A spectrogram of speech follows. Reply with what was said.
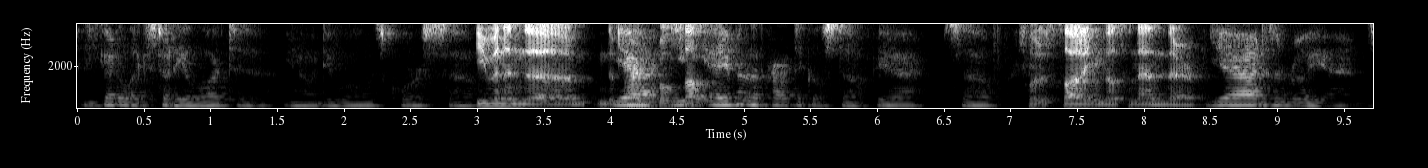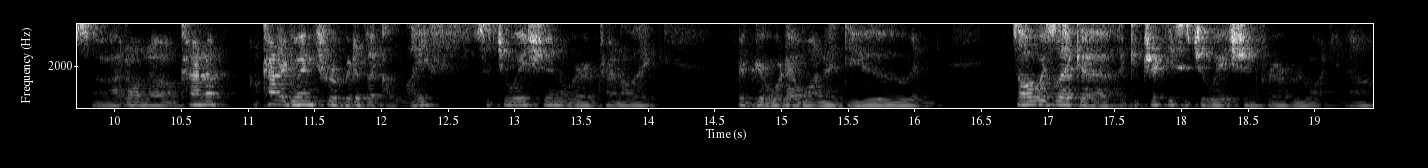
you got to like study a lot to you know do well in this course. So Even in the in the yeah, practical e- stuff? yeah, even the practical stuff. Yeah, so So the studying doesn't end there. yeah, it doesn't really end. So I don't know. I'm kind of I'm kind of going through a bit of like a life situation where I'm trying to like figure out what I want to do and. It's always like a like a tricky situation for everyone, you know.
